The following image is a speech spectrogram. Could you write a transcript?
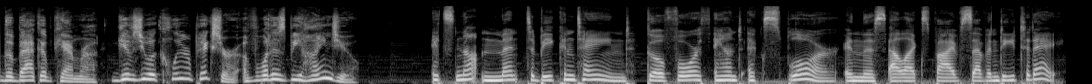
The backup camera gives you a clear picture of what is behind you. It's not meant to be contained. Go forth and explore in this LX 570 today.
